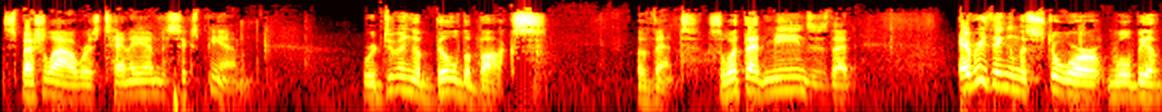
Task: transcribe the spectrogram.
special hours, 10 a.m. to 6 p.m., we're doing a build a box event. So what that means is that everything in the store will be a,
